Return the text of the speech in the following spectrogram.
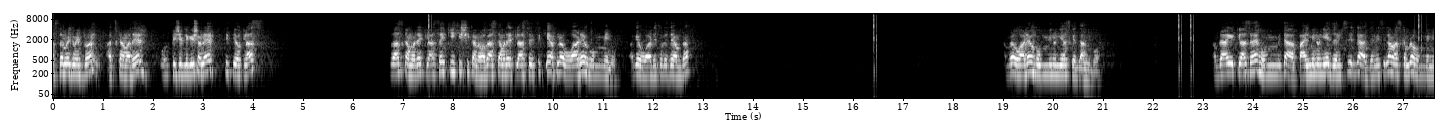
আসসালামু আলাইকুম এভরিওয়ান আজকে আমাদের অফিস অ্যাপ্লিকেশনের তৃতীয় ক্লাস তো আজকে আমাদের ক্লাসে কি কি শেখানো হবে? আজকে আমাদের ক্লাসে হচ্ছে আপনার ওয়ার্ডে হোম মেনু আগে ওয়ার্ডে চলে যাই আমরা। আমরা ওয়ার্ডে হোম মেনু নিয়ে আজকে জানব। আমরা আগে ক্লাসে হোম ফাইল মেনু নিয়ে জেনেছিলাম, আজকে আমরা হোম মেনু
